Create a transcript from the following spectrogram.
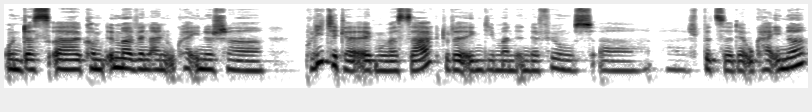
Und das äh, kommt immer, wenn ein ukrainischer Politiker irgendwas sagt oder irgendjemand in der Führungsspitze der Ukraine.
